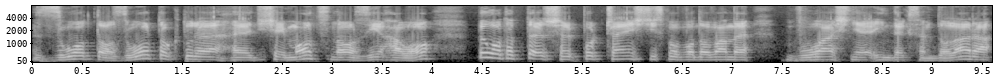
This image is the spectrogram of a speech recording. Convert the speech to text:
Złoto, złoto, które dzisiaj mocno zjechało. Było to też po części spowodowane właśnie indeksem dolara.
